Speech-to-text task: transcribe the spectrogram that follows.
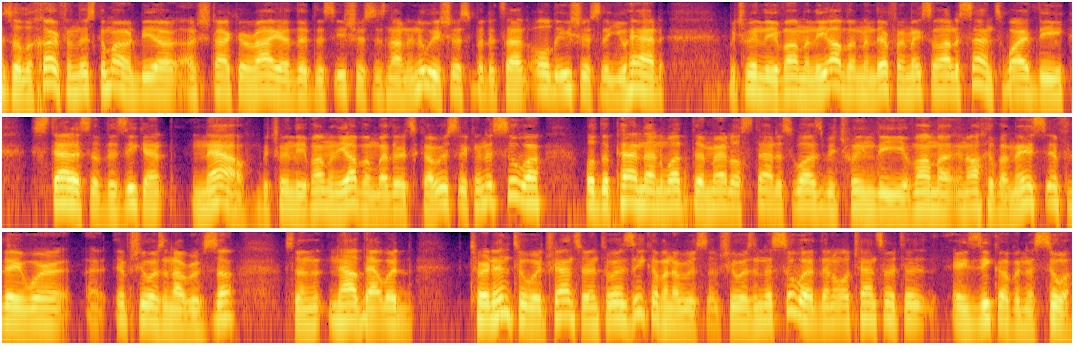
So the lechar from this Gemara would be a, a starker raya that this ishus is not a new ishus, but it's that old ishus that you had between the Yavam and the Yavam, and therefore it makes a lot of sense why the status of the Zika now between the Yavam and the Yavam, whether it's Karusik and Isua, will depend on what the marital status was between the Yavama and Achiv Ames, if they were, uh, if she was an Arusa. So now that would turn into, would transfer into a Zika of an Arusa. If she was an Asua, then it will transfer to a Zika of an Asua.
